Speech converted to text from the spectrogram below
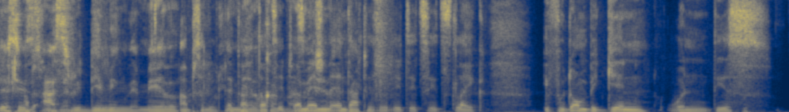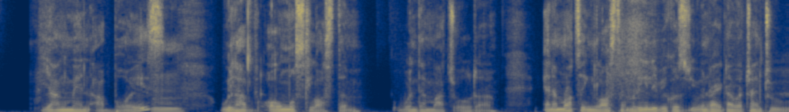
This is us redeeming the male. Absolutely. the That, male that's it. I mean, and that is it. it. It's it's like if we don't begin when these young men are boys, Mm. we'll have almost lost them when they're much older. And I'm not saying lost them really because even right now we're trying to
